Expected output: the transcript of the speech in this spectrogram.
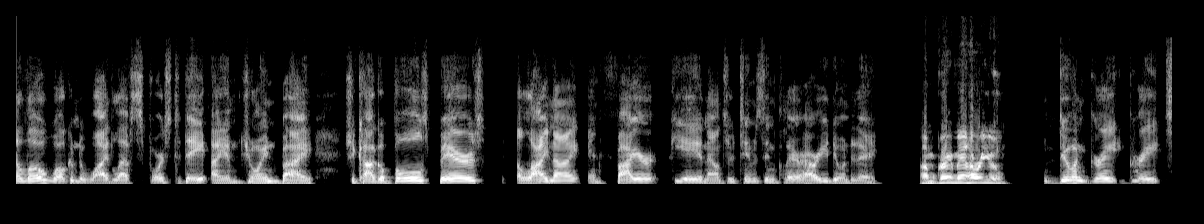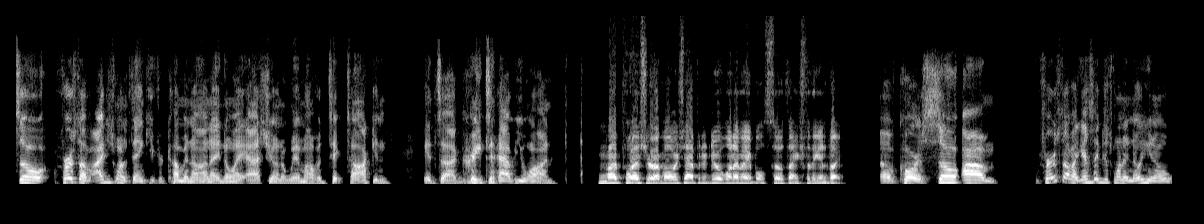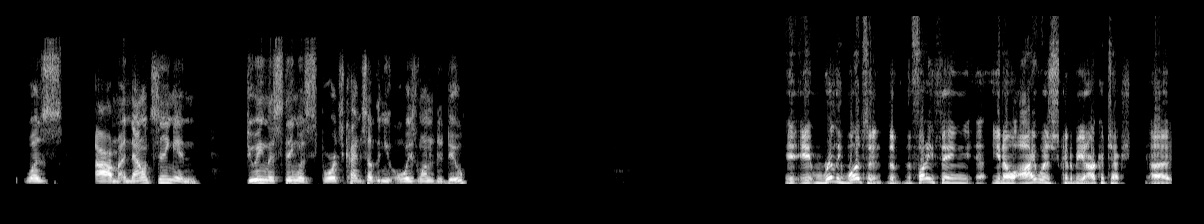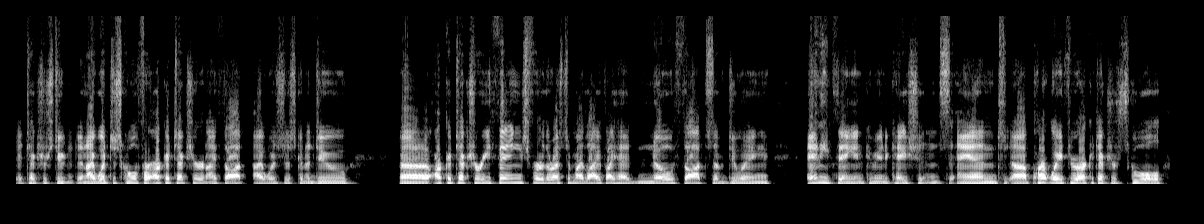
Hello, welcome to Wide Left Sports. Today I am joined by Chicago Bulls, Bears, Illini, and Fire PA announcer Tim Sinclair. How are you doing today? I'm great, man. How are you? Doing great, great. So, first off, I just want to thank you for coming on. I know I asked you on a whim off of TikTok, and it's uh, great to have you on. My pleasure. I'm always happy to do it when I'm able. So, thanks for the invite. Of course. So, um, first off, I guess I just want to know, you know, was um announcing and doing this thing with sports kind of something you always wanted to do? It, it really wasn't. The the funny thing, uh, you know, I was going to be an architecture uh, architecture student, and I went to school for architecture, and I thought I was just going to do uh, architecture things for the rest of my life. I had no thoughts of doing anything in communications, and uh, partway through architecture school,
